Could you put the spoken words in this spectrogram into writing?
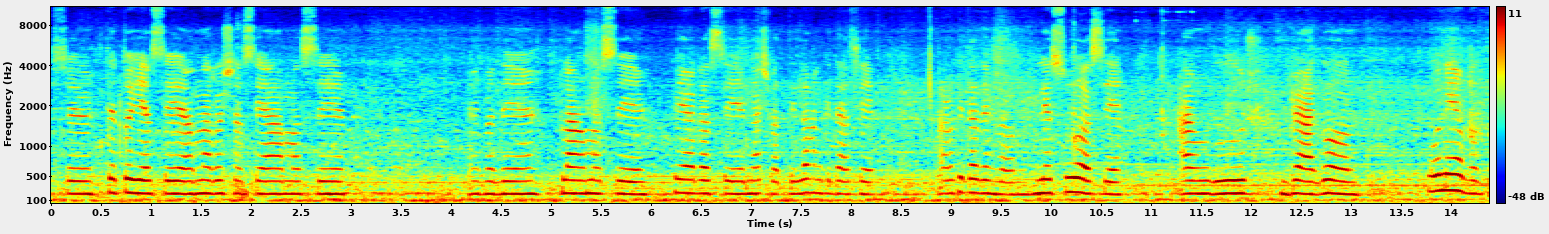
আছে তেতই আছে আনারস আছে আম আছে এরপরে প্লাম আছে পেয়ার আছে নাশপাতি লাখান কিতা আছে আর কিতা দেখলাম লেচু আছে আঙ্গুর ড্রাগন অনেক কত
